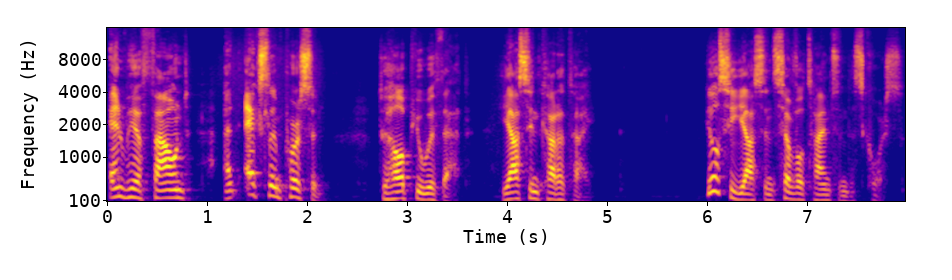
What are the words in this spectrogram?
And we have found an excellent person to help you with that, Yasin Karatay. You'll see Yasin several times in this course.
